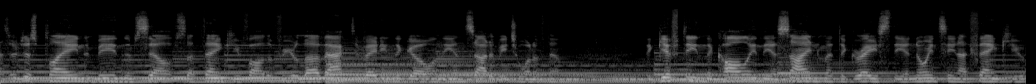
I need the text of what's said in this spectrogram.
as they're just playing and being themselves. I thank you, Father, for your love activating the go on the inside of each one of them. The gifting, the calling, the assignment, the grace, the anointing, I thank you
